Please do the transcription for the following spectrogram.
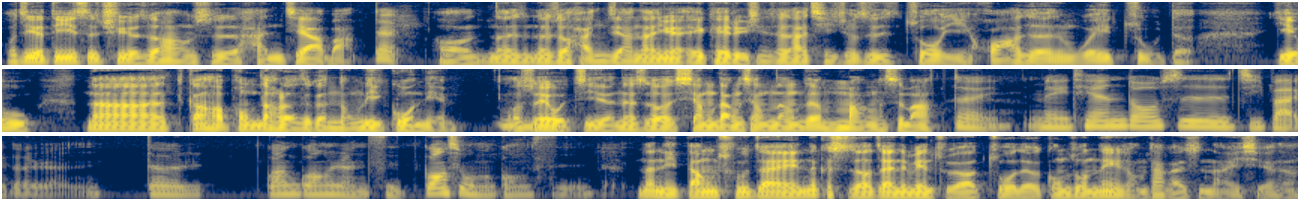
我记得第一次去的时候好像是寒假吧，对，哦，那那时候寒假，那因为 A K 旅行社它其实就是做以华人为主的业务，那刚好碰到了这个农历过年哦，所以我记得那时候相当相当的忙，是吗？对，每天都是几百个人的观光人次，光是我们公司。那你当初在那个时候在那边主要做的工作内容大概是哪一些呢？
